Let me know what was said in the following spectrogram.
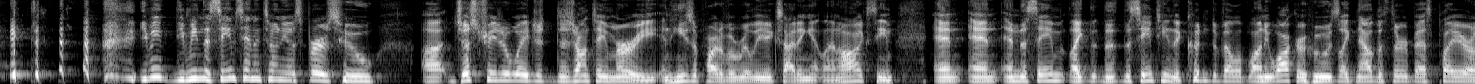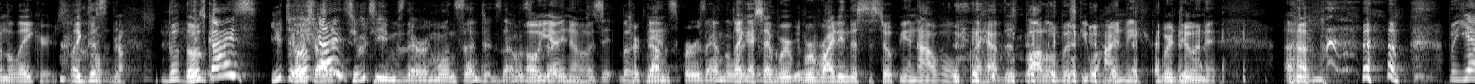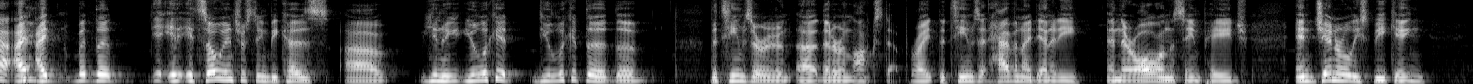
you mean you mean the same San Antonio Spurs who uh, just traded away De- Dejounte Murray, and he's a part of a really exciting Atlanta Hawks team, and and and the same like the, the, the same team that couldn't develop Lonnie Walker, who is like now the third best player on the Lakers. Like this, th- those guys. You took those guys? two teams there in one sentence. That was Oh, yeah, I know. You just It- look, took down man. the Spurs and the like I said, we're we're writing this dystopian novel. I have this bottle of whiskey behind me. We're doing it. Um, but yeah, I, I but the it, it's so interesting because uh, you know you look at you look at the the the teams that are in, uh, that are in lockstep, right? The teams that have an identity and they're all on the same page. And generally speaking,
